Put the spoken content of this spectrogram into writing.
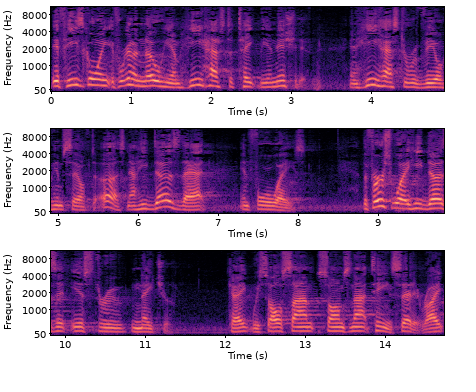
If He's going, if we're going to know Him, He has to take the initiative. And He has to reveal Himself to us. Now, He does that in four ways. The first way He does it is through nature. Okay, we saw Psalms 19 said it, right?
